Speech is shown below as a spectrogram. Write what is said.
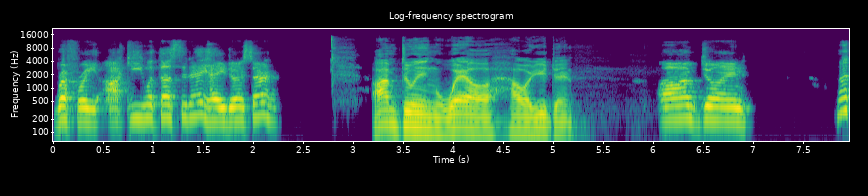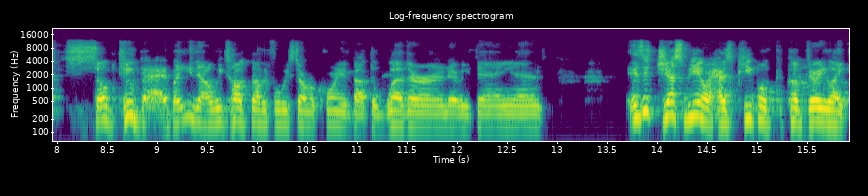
referee Aki with us today. How you doing, sir? I'm doing well. How are you doing? I'm doing not so too bad, but you know, we talked about before we start recording about the weather and everything. And is it just me, or has people become very like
